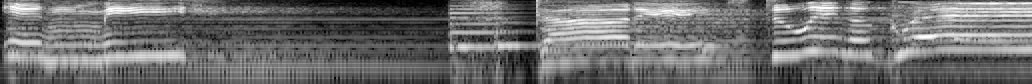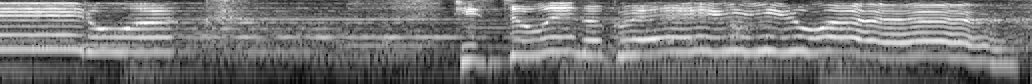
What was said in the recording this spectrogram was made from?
in me. God is doing a great work. He's doing a great work.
